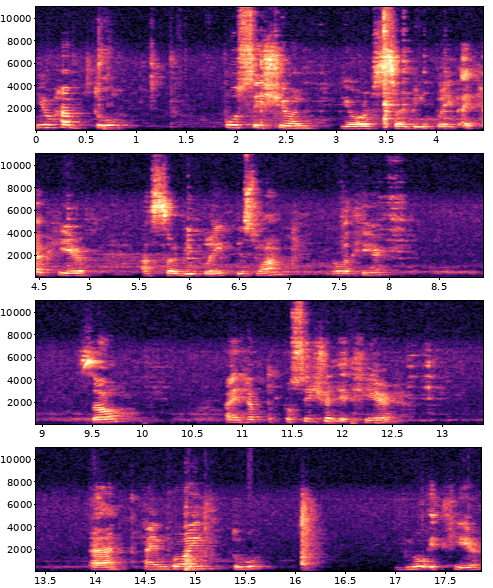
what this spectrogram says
you have to position your serving plate. I have here a serving plate this one over here. So I have to position it here. And I'm going to glue it here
